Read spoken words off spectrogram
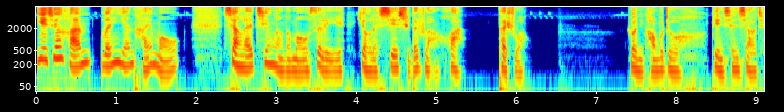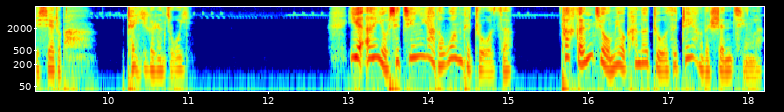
叶轩寒闻言抬眸，向来清冷的眸子里有了些许的软化。他说：“若你扛不住，便先下去歇着吧，朕一个人足矣。”叶安有些惊讶的望着主子。他很久没有看到主子这样的神情了。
